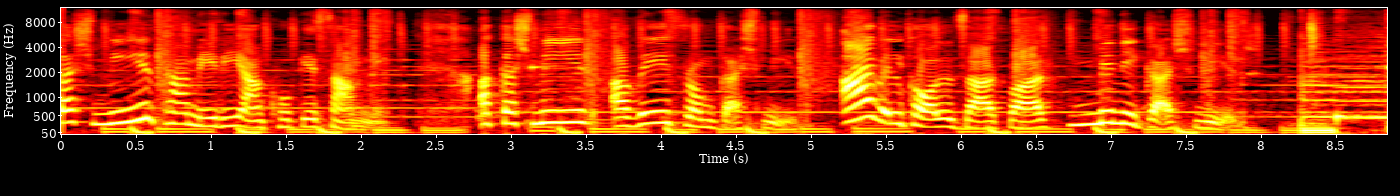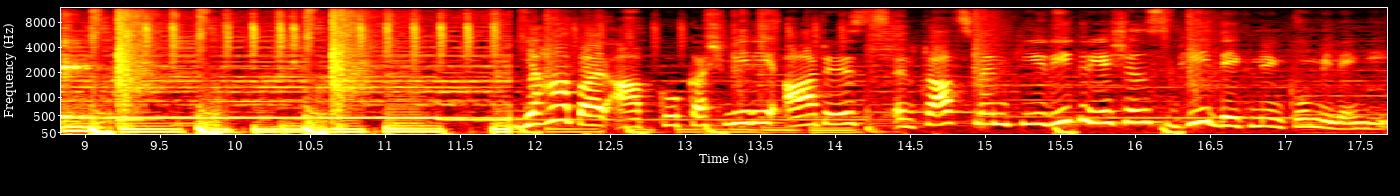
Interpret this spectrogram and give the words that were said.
कश्मीर था मेरी आँखों के सामने। A Kashmir away from Kashmir. I will call Zarpar Mini Kashmir. यहाँ पर आपको कश्मीरी आर्टिस्ट एंड क्राफ्ट्समैन की रिक्रिएशंस भी देखने को मिलेंगी।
